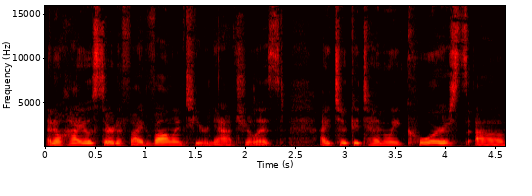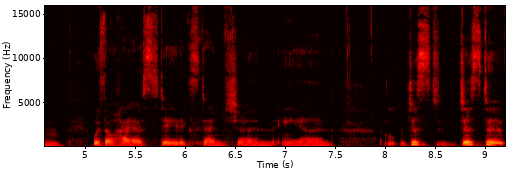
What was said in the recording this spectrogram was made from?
an Ohio certified volunteer naturalist. I took a 10-week course um with Ohio State Extension and just just to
